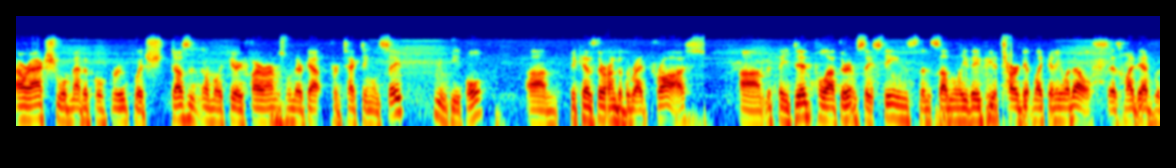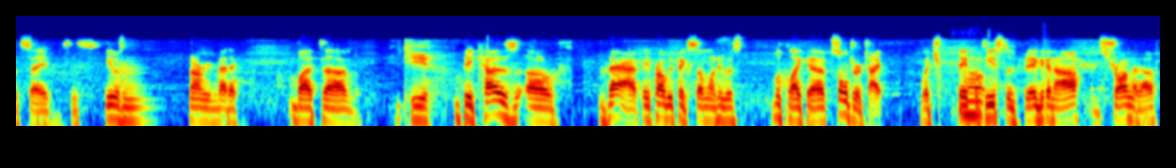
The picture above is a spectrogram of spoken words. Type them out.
our actual medical group, which doesn't normally carry firearms when they're out protecting and saving people, um, because they're under the Red Cross, um, if they did pull out their M16s, then suddenly they'd be a target like anyone else, as my dad would say, since he was an army medic. But um, Yeah. because of that, they probably picked someone who was looked like a soldier type, which Dave Well- Bautista's big enough and strong enough.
